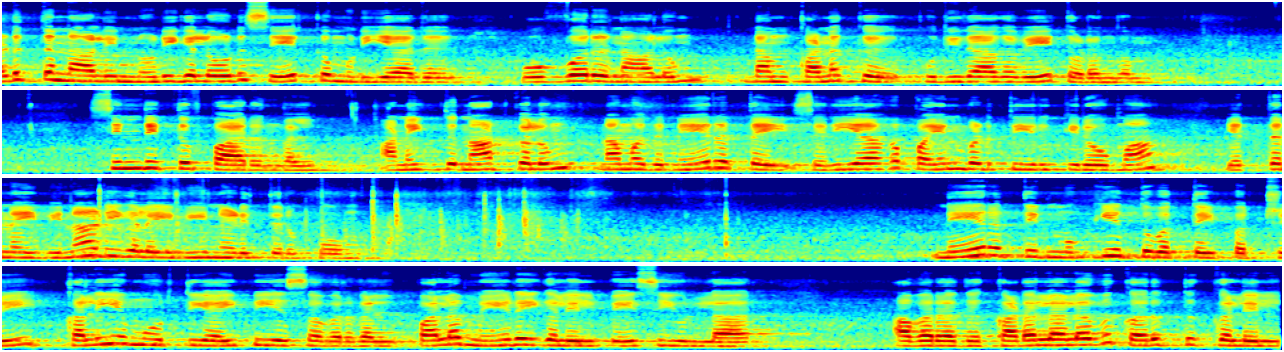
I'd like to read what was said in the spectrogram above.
அடுத்த நாளின் நொடிகளோடு சேர்க்க முடியாது. ஒவ்வொரு நாளும் நம் கணக்கு புதிதாகவே தொடங்கும். சிந்தித்து பாருங்கள். அனைத்து நாட்களும் நமது நேரத்தை சரியாக பயன்படுத்தி இருக்கிறோமா எத்தனை வினாடிகளை வீணடித்திருப்போம்? நேரத்தின் முக்கியத்துவத்தை பற்றி கலியமூர்த்தி ஐபிஎஸ் அவர்கள் பல மேடைகளில் பேசியுள்ளார். அவரது கடலளவு கருத்துக்களில்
